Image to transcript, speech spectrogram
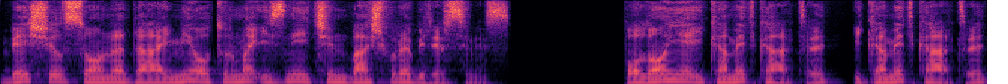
5 yıl sonra daimi oturma izni için başvurabilirsiniz. Polonya ikamet kartı, ikamet kartı,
